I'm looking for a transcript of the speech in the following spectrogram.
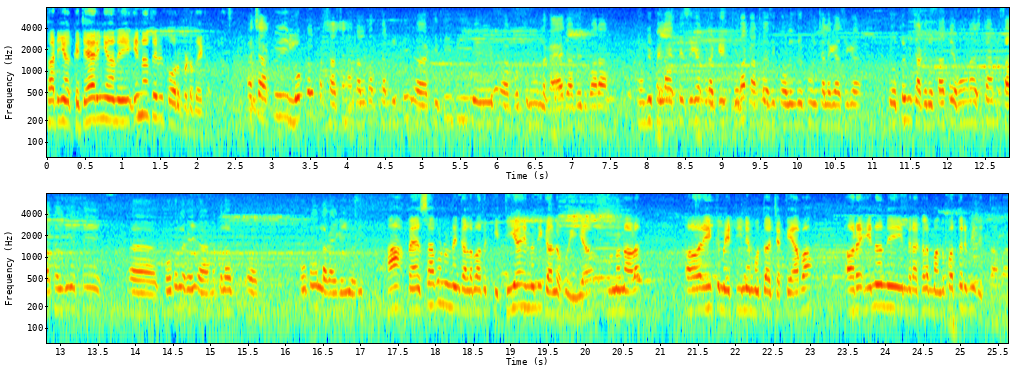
ਸਾਡੀਆਂ ਕਚਹਿਰੀਆਂ ਨੇ ਇਹਨਾਂ ਤੇ ਵੀ ਕਾਰਪੋਰੇਟ ਦਾ ਕਬਜ਼ਾ ਸੀ। ਅੱਛਾ ਕੋਈ ਲੋਕਲ ਪ੍ਰਸ਼ਾਸਨ ਨਾਲ ਗੱਲਬਾਤ ਕਰ ਦਿੱਤੀ ਅ, ਕੀਤੀ ਵੀ ਇਹ ਅ, ਬੁੱਤ ਨੂੰ ਲਗਾਇਆ ਜਾਵੇ ਦੁਬਾਰਾ? ਕਿਉਂਕਿ ਪਹਿਲਾਂ ਇੱਥੇ ਸੀਗਾ ਫਿਰ ਅੱਗੇ ਥੋੜਾ ਕਰਤਾ ਸੀ ਕਾਲਜ ਦੇ ਕੋਲ ਚਲੇ ਗਿਆ ਸੀਗਾ ਤੇ ਉੱਥੇ ਵੀ ਚੱਕ ਦਿੱਤਾ ਤੇ ਹੁਣ ਇਸ ਟਾਈਮ ਸਾਈਕਲ ਦੀ ਇੱਥੇ ਫੋਟੋ ਲਗਾਈ ਅ, ਮਤਲਬ ਫੋਟੋ ਲਗਾਈ ਗਈ ਉਹਦੀ। ਹਾਂ ਸਾਹਿਬ ਉਹਨਾਂ ਨੇ ਗੱਲਬਾਤ ਕੀਤੀ ਆ ਇਹਨਾਂ ਦੀ ਗੱਲ ਹੋਈ ਆ ਉਹਨਾਂ ਨਾਲ ਔਰ ਇਹ ਕਮੇਟੀ ਨੇ ਮੁੱਦਾ ਚੱਕਿਆ ਵਾ ਔਰ ਇਹਨਾਂ ਨੇ ਮੇਰਾ ਖਿਆਲ ਮੰਗ ਪੱਤਰ ਵੀ ਦਿੱਤਾ ਵਾ।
